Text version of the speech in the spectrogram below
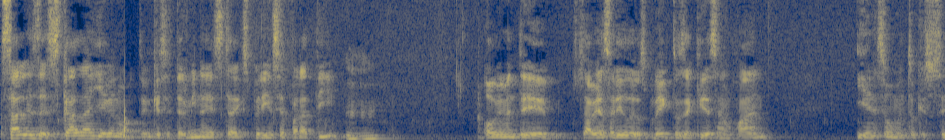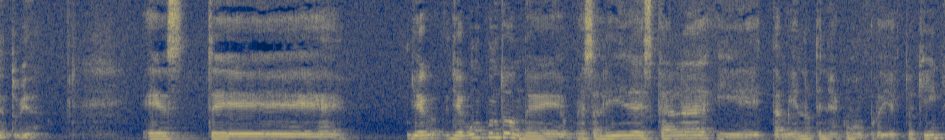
sales de escala, llega el momento en que se termina esta experiencia para ti. Obviamente pues, había salido de los proyectos de aquí de San Juan. ¿Y en ese momento qué sucede en tu vida? Este. Llegó, llegó un punto donde me salí de escala y también no tenía como proyecto aquí.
